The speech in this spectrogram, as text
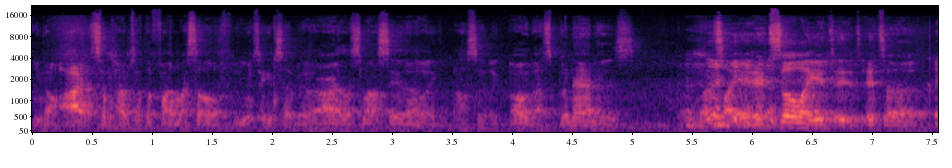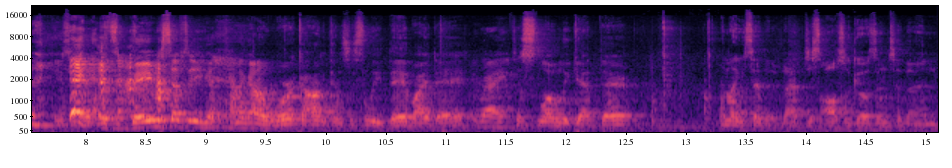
you know I sometimes have to find myself you know taking a step back all right let's not say that like I'll say like oh that's bananas but it's like it's still like it's it's, it's a it's, it's baby steps that you kind of got to work on consistently day by day Right. to slowly get there. And like you said that just also goes into then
